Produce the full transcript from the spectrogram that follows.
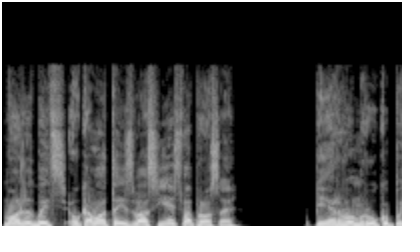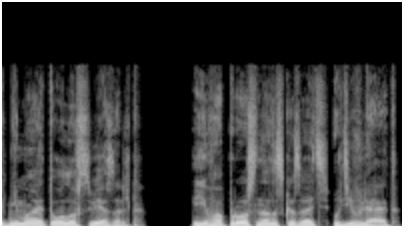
может быть, у кого-то из вас есть вопросы?» Первым руку поднимает Олаф Свезальд. И вопрос, надо сказать, удивляет.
